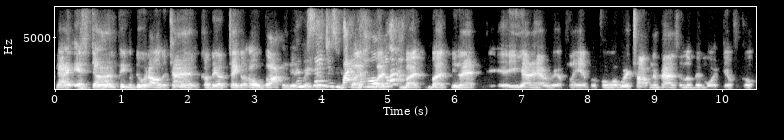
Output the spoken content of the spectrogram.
Now it's done. People do it all the time because they'll take a whole block and just. I'm saying just wipe but, the whole but, block. But but you know that you got to have a real plan. But for what we're talking about, it's a little bit more difficult.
